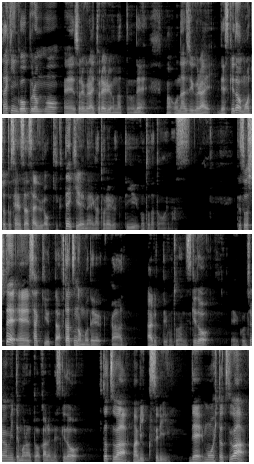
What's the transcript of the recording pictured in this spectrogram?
最近 GoPro も、えー、それぐらい撮れるようになったので、まあ、同じぐらいですけど、もうちょっとセンサーサイズが大きくて綺麗な絵が撮れるっていうことだと思います。でそして、えー、さっき言った2つのモデルがあるっていうことなんですけど、えー、こちらを見てもらうとわかるんですけど、一つは Mavic 3で、もう一つは、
